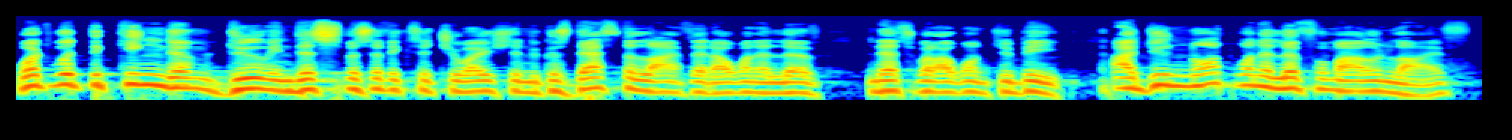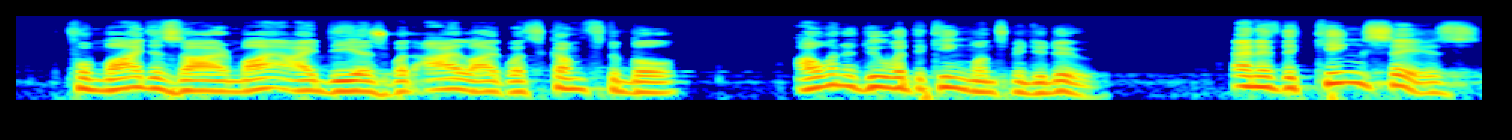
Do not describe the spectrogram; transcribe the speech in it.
What would the kingdom do in this specific situation? Because that's the life that I want to live and that's what I want to be. I do not want to live for my own life, for my desire, my ideas, what I like, what's comfortable. I want to do what the king wants me to do. And if the king says,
